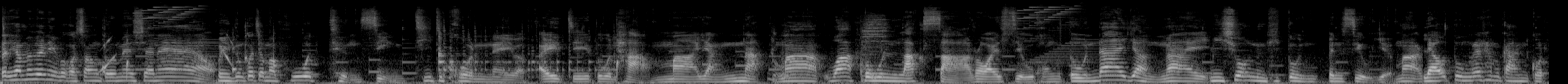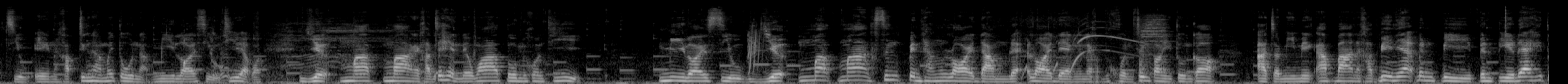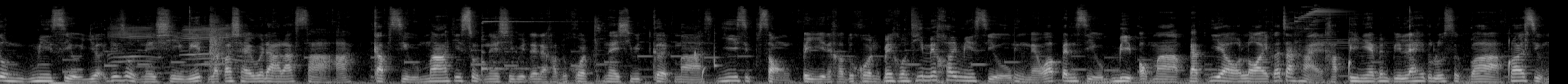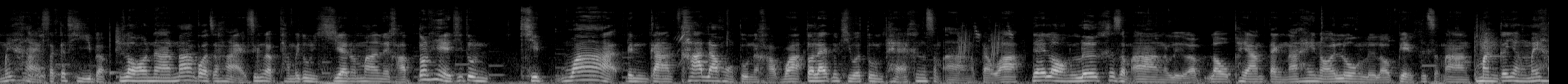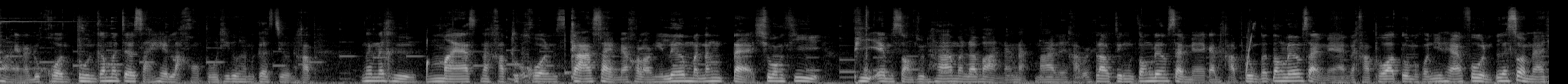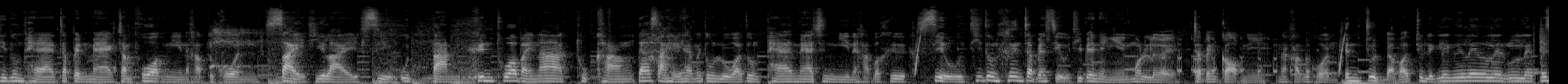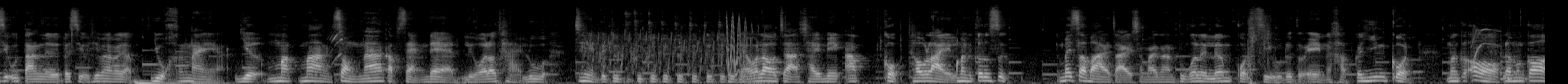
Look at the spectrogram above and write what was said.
วัสดีครับเพื่อนๆนี่พบกับช่องตัวแม่ชาแนลวันนี้ตุ้มก็จะมาพูดถึงสิ่งที่ทุกคนในแบบไอจีตูนถามมาอย่างหนักมากว่าตูนรักษารอยสิวของตูนได้อย่างไง มีช่วงหนึ่งที่ตูนเป็นสิวเยอะมาก แล้วตูนได้ทำการกดสิวเองนะครับ จึงทำให้ตูนอะมีรอยสิวที่แบบว่าเยอะมากๆเลยครับ จะเห็นได้ว่าตูนเป็นคนที่มีรอยสิวเยอะมากๆ ซึ่งเป็นทั้งรอยดำและรอยแดงเลยนะครับทุกคน ซึ่งตอนนี้ตูนก็ อาจจะมีเมคอัพบ้างนะครับ ปีนี้เป็นปีเป็นปีแรกที่ตูนมีสิวเยอะที่สุดในชีวิต แล้วก็ใช้เวลารักษากับสิวมากที่สุดในชีวิตเลยนะครับทุกคนในชีวิตเกิดมา 22 ปีนะครับทุกคนเป็นคนที่ไม่ค่อยมีสิวถึงแม้ว่าเป็นสิวบีบออกมาแป๊บเดียวรอยก็จะหายครับปีนี้เป็นปีแรกที่ตูนรู้สึกว่ารอยสิวไม่หายสักทีแบบรอนานมากกว่าจะหาย ซึ่งแบบทำให้ตูนเครียดมากๆเลยครับต้นเหตุที่ตูน คิดว่าเป็นการคาดเดาของตูนนะครับว่าตอนแรกตุนคิดว่าตูนแพ้เครื่องสำอางแต่ว่าได้ลองเลิกเครื่องสำอาง หรือแบบเราพยายามแต่งหน้าให้น้อยลง หรือเราเปลี่ยนเครื่องสำอาง มันก็ยังไม่หายนะทุกคนตูนก็มาเจอสาเหตุหลักของตูนที่ตูนทำให้เกิดสิวนะครับนั่นก็คือแมสนะครับทุกคนการใส่แมสของเรานี้เริ่มมาตั้งแต่ช่วงที่ PM 2.5 มันระบาดหนักๆมากเลยครับ เราจึงต้องเริ่มใส่แมสกันครับตูนก็ต้องเริ่มใส่แมสนะครับ เพราะว่าตูนเป็นคนที่แพ้ฝุ่น และส่วนแมสที่ตูนแพ้จะเป็นแมสจำพวกนี้นะครับทุกคน ใส่ทีไรสิวอุดตันขึ้นทั่วใบหน้าทุกครั้งแต่สาเหตุที่ทำให้ตูนรู้ว่าตูนแพ้แมสชนิดนี้นะครับก็คือสิวที่ตูนขึ้นจะเป็นสิวที่เป็นอย่างนี้หมดเลย จะเป็นกรอบนี้นะครับทุกคน เป็นจุดแบบว่าจุดเล็กๆๆๆๆเป็นสิวอุดตันเลยเป็นสิวที่มันแบบอยู่ข้างในอะเยอะมากๆส่องหน้ากับแสงแดด หรือว่าเราถ่ายรูปจะเห็นเป็นจุดๆๆๆๆๆๆถึงแม้ว่าเราจะใช้เมคอัพกบเท่าไหร่ มันก็รู้สึกไม่สบายใจสมัยนั้นตูก็เลยเริ่มกดสิวด้วยตัวเองนะครับ ก็ยิ่งกดมันก็ออกแล้วมันก็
